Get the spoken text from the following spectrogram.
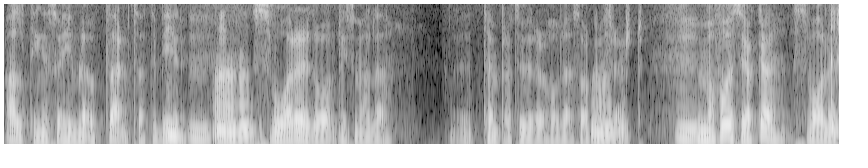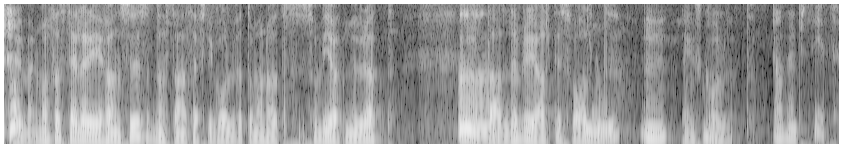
allting är så himla uppvärmt så att det blir Mm. Mm. svårare då liksom alla eh, temperaturer och hålla saker Mm. fräscht. Men Mm. man får söka svalutrymmen. Man får ställa det i hönshuset någonstans efter golvet om man har ett, som vi har ett murat Mm. stall. Det blir alltid svalt Mm. längs golvet. Ja, men precis.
